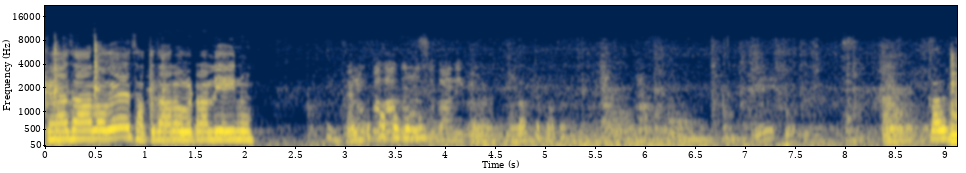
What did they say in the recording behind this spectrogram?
ਕਿੰਨਾ ਸਾਲ ਹੋ ਗਏ? 7 ਸਾਲ ਹੋ ਗਏ ਟਰਾਲੀ ਆਈ ਨੂੰ। ਤੈਨੂੰ ਪਤਾ ਤੈਨੂੰ ਸਦਾ ਨਹੀਂ ਕਰਨਾ ਗਲਤ ਪਤਾ ਕੱਲ ਤਾਂ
